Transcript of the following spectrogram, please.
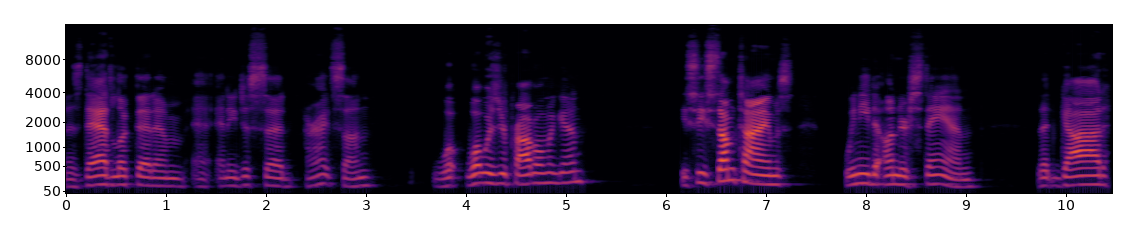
And his dad looked at him and he just said, All right, son, what, what was your problem again? You see, sometimes we need to understand that God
